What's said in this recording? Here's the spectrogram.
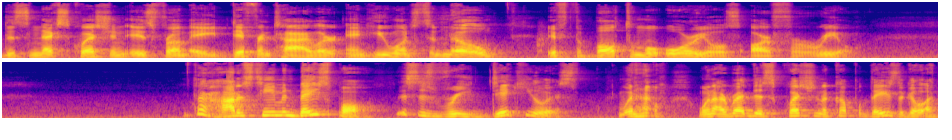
This next question is from a different Tyler, and he wants to know if the Baltimore Orioles are for real. They're the hottest team in baseball. This is ridiculous. When I, when I read this question a couple days ago, I,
